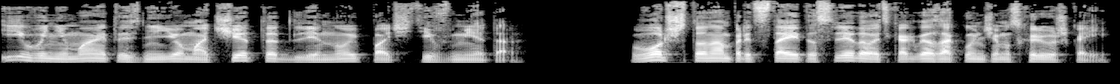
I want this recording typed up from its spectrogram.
и вынимает из нее мачете длиной почти в метр. Вот что нам предстоит исследовать, когда закончим с хрюшкой.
